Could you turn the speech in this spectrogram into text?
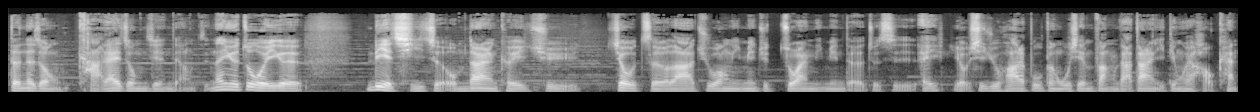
的那种卡在中间这样子。那因为作为一个猎奇者，我们当然可以去。就责啦，去往里面去钻里面的就是，哎、欸，有戏剧化的部分，无限放大，当然一定会好看。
